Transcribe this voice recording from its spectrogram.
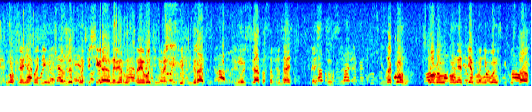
Чекунов Леонид Владимирович, торжественно присягаю на верность своей родине Российской Федерации. Клянусь свято соблюдать Конституцию и законы, строго выполнять требования воинских уставов.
